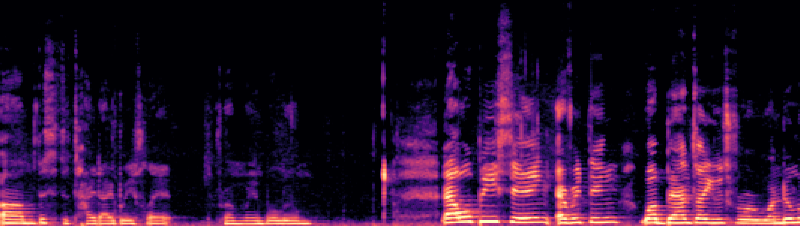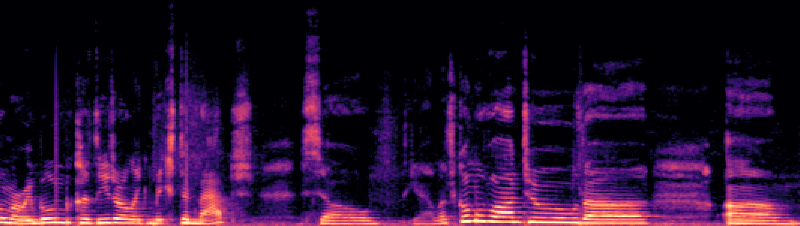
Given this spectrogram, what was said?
um, this is a tie-dye bracelet from Rainbow Loom. And I will be saying everything, what bands I use for Wonder Loom or Rainbow Loom because these are like mixed and matched. So yeah, let's go move on to the um,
